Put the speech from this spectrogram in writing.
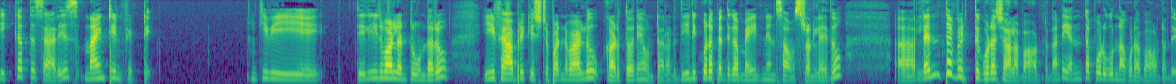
ikat sarees nineteen fifty ఇంక ఇవి తెలియని వాళ్ళు అంటూ ఉండరు. ఈ ఫ్యాబ్రిక్ ఇష్టపడిన వాళ్ళు కడుతూనే ఉంటారండి దీనికి కూడా పెద్దగా మెయింటెనెన్స్ అవసరం లేదు. లెంత్ విడ్త్ కూడా చాలా బాగుంటుంది. అంటే ఎంత పొడుగున్నా కూడా బాగుంటుంది.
